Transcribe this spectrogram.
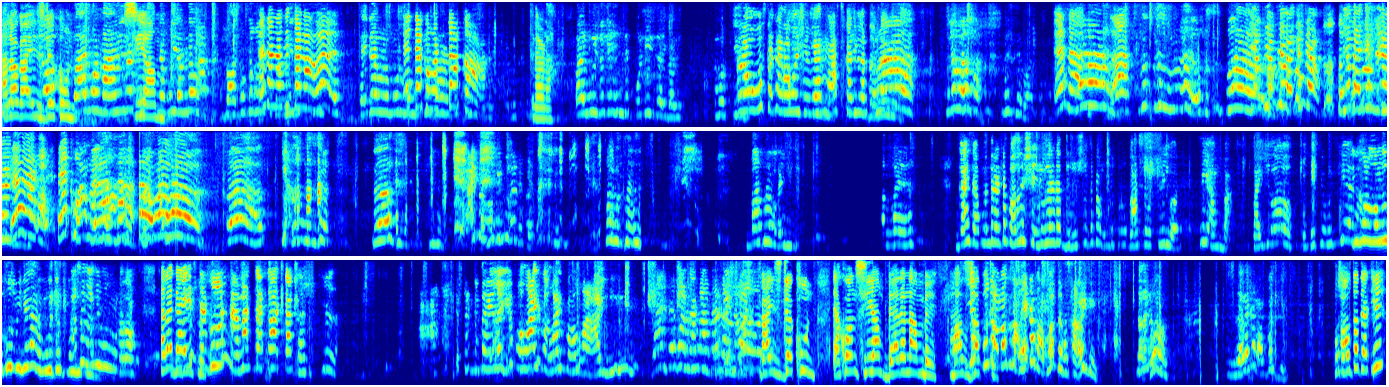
Hello guys দেখুন সিয়াম দাঁড়া। অবস্থা খারাপ হয়েছে গাইস আপনাদের একটা ভালো সেই জন্য একটা দৃশ্য দেখা আমাদের পুরো গাছ হয়। এই আম্বা ভাইও হ্যালো গাইস দেখুন আমার টাকা টাকা গাইস এখন সিয়াম বেড়ে নামবে মাছ ধরতে। চল তো দেখি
